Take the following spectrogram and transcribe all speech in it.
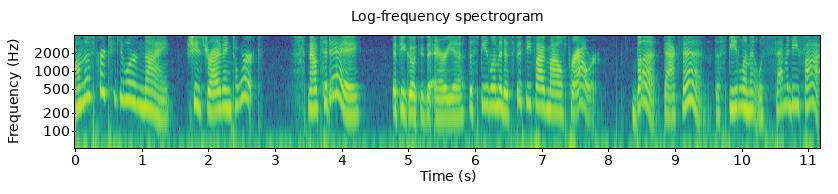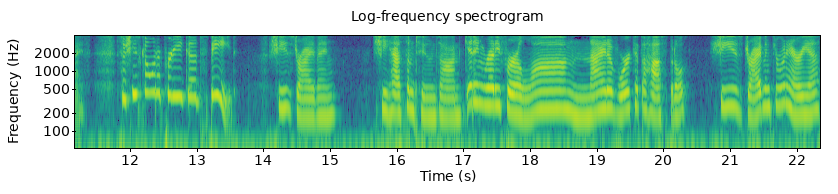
on this particular night, she's driving to work. Now, today, if you go through the area, the speed limit is 55 miles per hour. But back then, the speed limit was 75. So she's going a pretty good speed. She's driving. She has some tunes on, getting ready for a long night of work at the hospital. She's driving through an area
